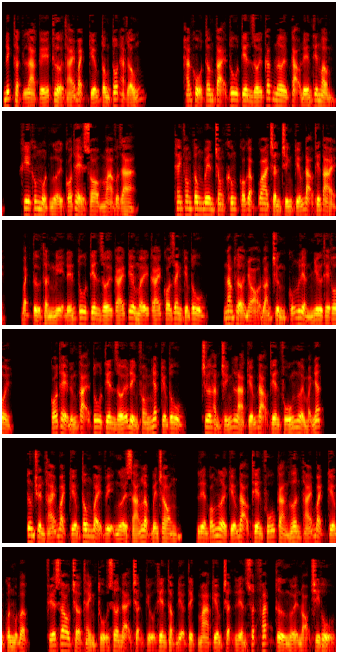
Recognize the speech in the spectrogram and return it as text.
đích thật là kế thừa thái bạch kiếm tông tốt hạt giống. Hắn khổ tâm tại tu tiên giới các nơi cạo đến thiên mầm, khi không một người có thể so mà vượt ra. Thanh phong tông bên trong không có gặp qua chân chính kiếm đạo thiên tài, bạch tử thần nghĩ đến tu tiên giới cái kia mấy cái có danh kiếm tu, năm thở nhỏ đoán chừng cũng liền như thế thôi. Có thể đứng tại tu tiên giới đỉnh phong nhất kiếm tu, chưa hẳn chính là kiếm đạo thiên phú người mạnh nhất tương truyền thái bạch kiếm tông bảy vị người sáng lập bên trong, liền có người kiếm đạo thiên phú càng hơn thái bạch kiếm quân một bậc, phía sau trở thành thủ sơn đại trận cựu thiên thập địa tịch ma kiếm trận liền xuất phát từ người nọ chi thủ.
